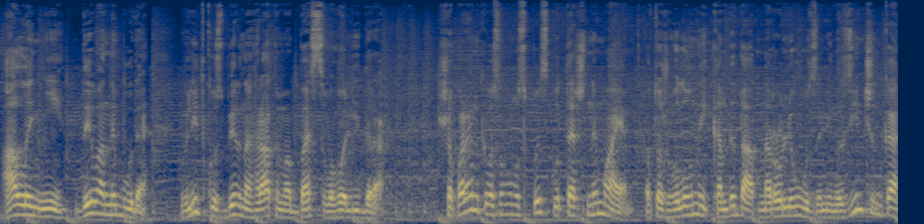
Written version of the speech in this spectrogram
Але ні, дива не буде. Влітку збірна гратиме без свого лідера. Шапаренка в основному списку теж немає. Отож, головний кандидат на рольову заміну Зінченка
